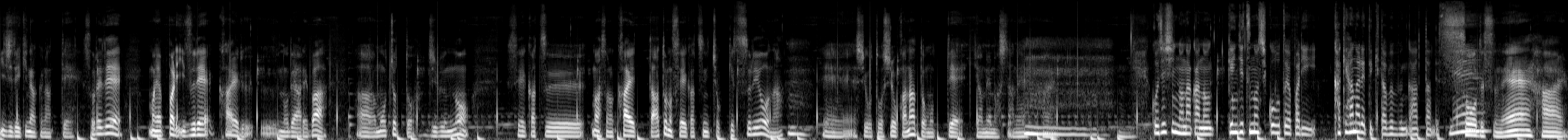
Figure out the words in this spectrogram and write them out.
維持できなくなってそれで、まあ、やっぱりいずれ帰るのであればあーもうちょっと自分の生活、まあ、その帰った後の生活に直結するような、うん。えー仕事をしようかなと思って辞めましたね。はい。うん。うんご自身の中の現実の思考とやっぱりかけ離れてきた部分があったんですね。そうですね。はい。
